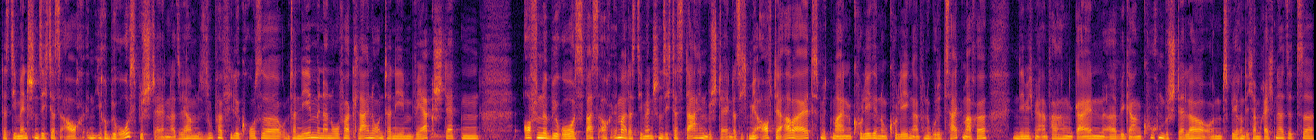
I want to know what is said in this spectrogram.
dass die Menschen sich das auch in ihre Büros bestellen. Also wir haben super viele große Unternehmen in Hannover, kleine Unternehmen, Werkstätten, offene Büros, was auch immer, dass die Menschen sich das dahin bestellen, dass ich mir auf der Arbeit mit meinen Kolleginnen und Kollegen einfach eine gute Zeit mache, indem ich mir einfach einen geilen äh, veganen Kuchen bestelle und während ich am Rechner sitze,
